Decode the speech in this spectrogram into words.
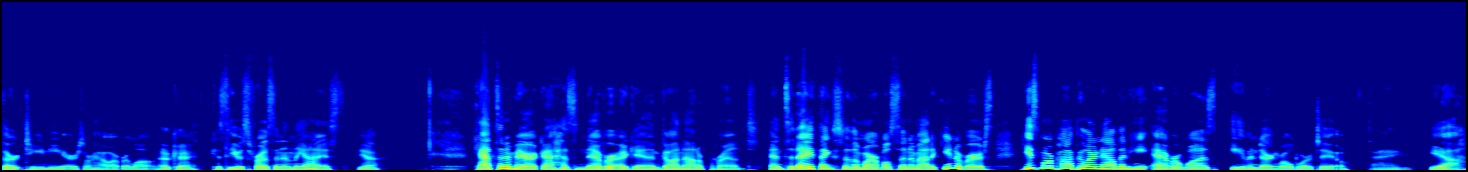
13 years or however long. Okay. Because he was frozen in the ice. Yeah. Captain America has never again gone out of print. And today, thanks to the Marvel Cinematic Universe, he's more popular now than he ever was, even during World War II. Dang. Yeah.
